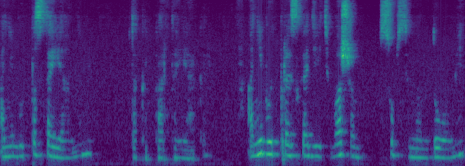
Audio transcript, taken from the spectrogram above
они будут постоянными, так как карта якорь. Они будут происходить в вашем собственном доме.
